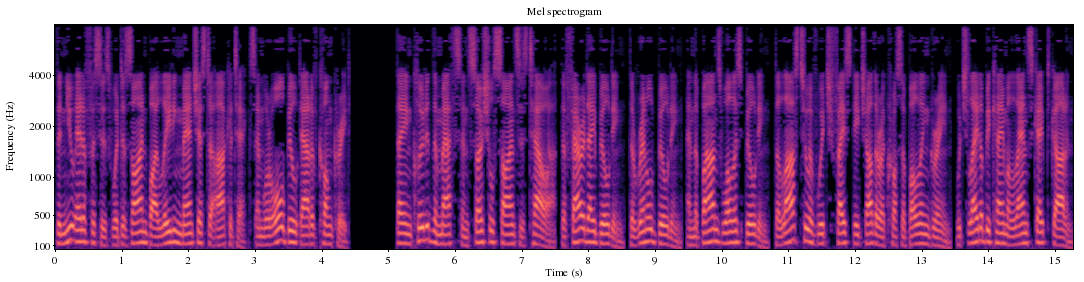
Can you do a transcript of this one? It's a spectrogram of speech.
The new edifices were designed by leading Manchester architects and were all built out of concrete. They included the Maths and Social Sciences Tower, the Faraday Building, the Renold Building, and the Barnes-Wallis Building, the last two of which faced each other across a bowling green, which later became a landscaped garden.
